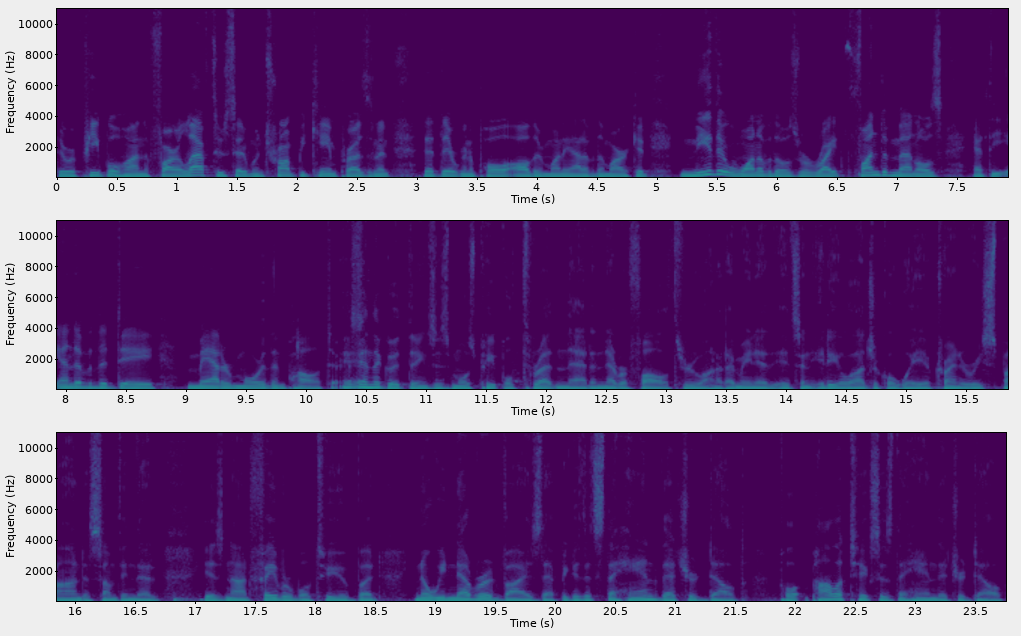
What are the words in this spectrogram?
There were people on the far left who said when Trump became president that they were going to pull all their money out of the market. Neither one of those were right. Fundamentals at the end of the day matter more than politics politics. And the good things is most people threaten that and never follow through on it. I mean, it, it's an ideological way of trying to respond to something that is not favorable to you. But you know, we never advise that because it's the hand that you're dealt politics is the hand that you're dealt.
